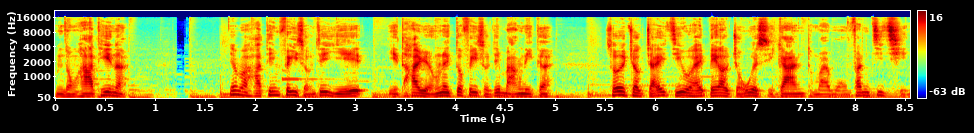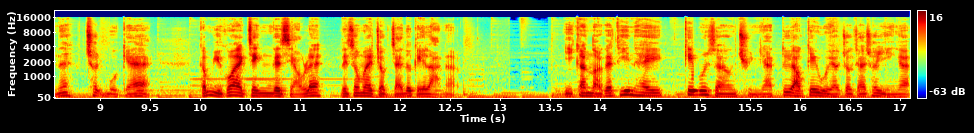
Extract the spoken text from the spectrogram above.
唔同夏天啊。因為夏天非常之熱，而太陽咧都非常之猛烈嘅，所以雀仔只要喺比較早嘅時間同埋黃昏之前咧出沒嘅。咁如果係正嘅時候咧，你想搵雀仔都幾難啦。而近來嘅天氣，基本上全日都有機會有雀仔出現嘅。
